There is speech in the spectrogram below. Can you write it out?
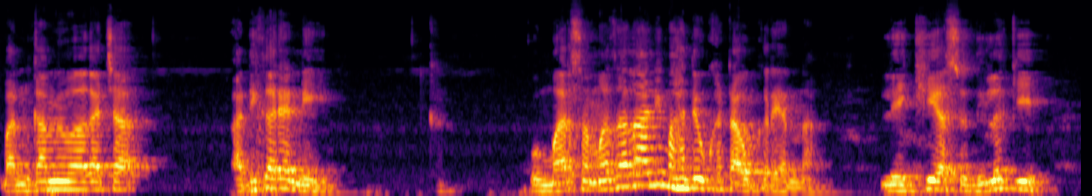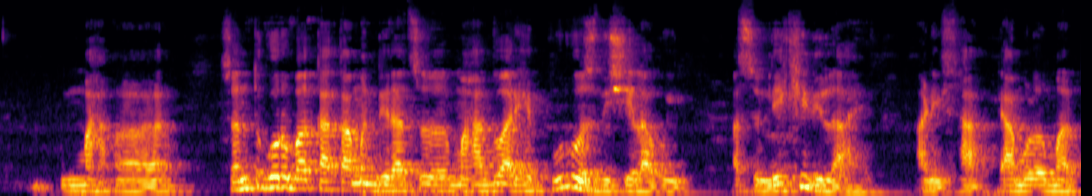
बांधकाम विभागाच्या अधिकाऱ्यांनी कुंभार समाजाला आणि महादेव खटावकर यांना लेखी असं दिलं की महा संत गोरोबा काका मंदिराचं महाद्वार हे पूर्वच दिशेला होईल असं लेखी दिलं आहे. आणि सा त्यामुळं मग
